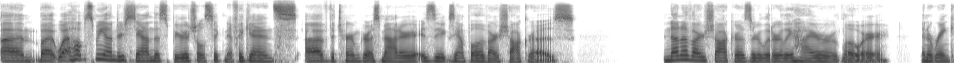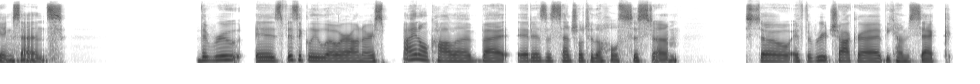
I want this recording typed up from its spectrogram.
Um, but what helps me understand the spiritual significance of the term gross matter is the example of our chakras. None of our chakras are literally higher or lower in a ranking sense. The root is physically lower on our spinal column, but it is essential to the whole system. So if the root chakra becomes sick,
